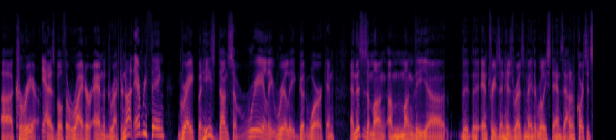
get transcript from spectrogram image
uh, career Yeah. as both a writer and the director. Not everything great, but he's done some really, really good work. And and this is among among the uh, the, the entries in his resume that really stands out. And of course, it's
